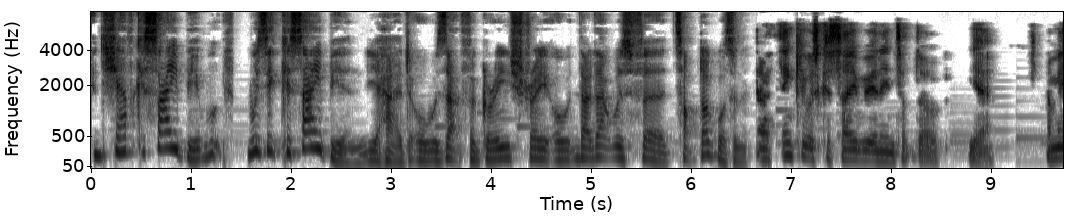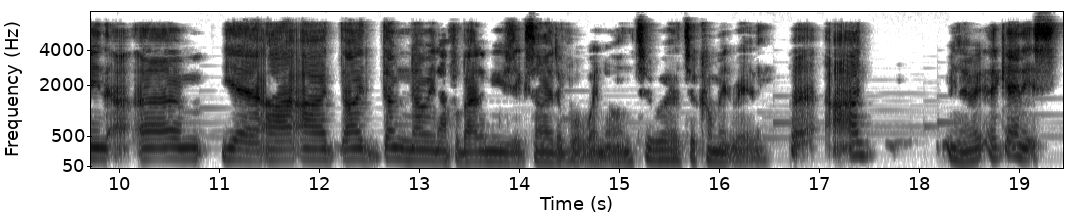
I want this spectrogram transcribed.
Did you have Kasabian? Was it Kasabian you had, or was that for Green Street? Or no, that was for Top Dog, wasn't it? I think it was Kasabian in Top Dog. Yeah. I mean, uh, um, yeah, I, I, I don't know enough about the music side of what went on to, uh, to comment really. But I, you know, again, it's,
